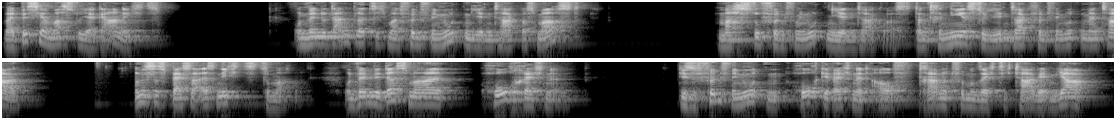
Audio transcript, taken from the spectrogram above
weil bisher machst du ja gar nichts. Und wenn du dann plötzlich mal fünf Minuten jeden Tag was machst, machst du fünf Minuten jeden Tag was. Dann trainierst du jeden Tag fünf Minuten mental. Und es ist besser als nichts zu machen. Und wenn wir das mal hochrechnen, diese fünf Minuten hochgerechnet auf 365 Tage im Jahr,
